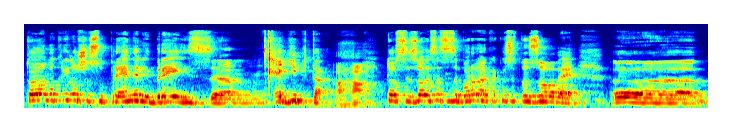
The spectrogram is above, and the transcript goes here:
to je ono krilo što su preneli bre iz um, Egipta. Aha. To se zove, sad sam zaboravila kako se to zove, uh,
